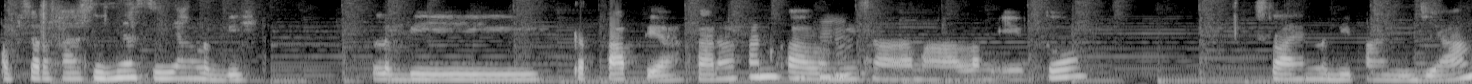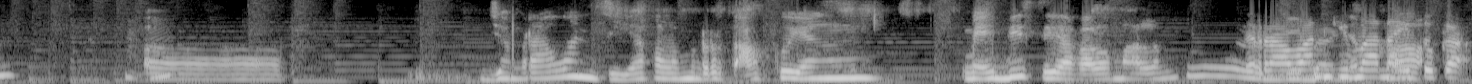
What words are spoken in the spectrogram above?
observasinya sih yang lebih lebih ketat ya karena kan kalau mm-hmm. misalnya malam itu selain lebih panjang mm-hmm. uh, jam rawan sih ya kalau menurut aku yang medis ya kalau malam tuh rawan gimana hal, itu kak?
